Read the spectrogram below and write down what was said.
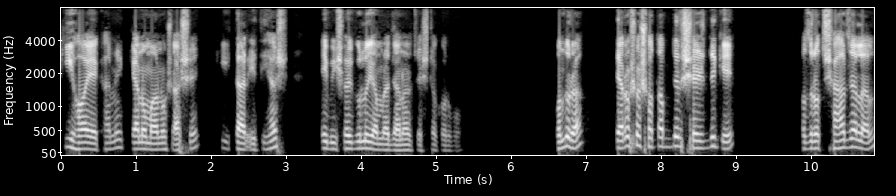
কি হয় এখানে, কেন মানুষ আসে, কি তার ইতিহাস এই বিষয়গুলোই আমরা জানার চেষ্টা করব। বন্ধুরা, তেরোশো শতাব্দীর শেষ দিকে হজরত শাহজালাল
